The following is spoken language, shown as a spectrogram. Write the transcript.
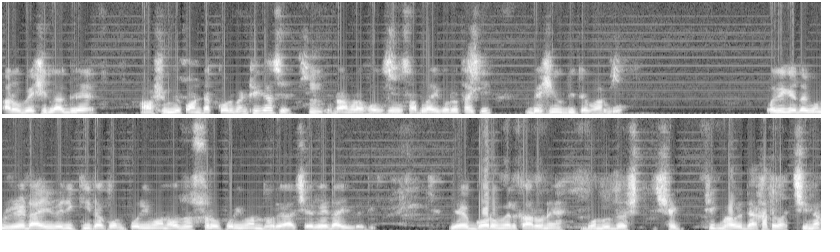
আরও বেশি লাগলে আমার সঙ্গে কন্ট্যাক্ট করবেন ঠিক আছে? ওটা আমরা হোলসেল সাপ্লাই করে থাকি বেশিও দিতে পারব। ওদিকে দেখুন রেড আইভেরি কি রকম পরিমাণ, অজস্র পরিমাণ ধরে আছে রেড আইভেরি যে গরমের কারণে বন্ধুদের সে ঠিকভাবে দেখাতে পাচ্ছি না।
